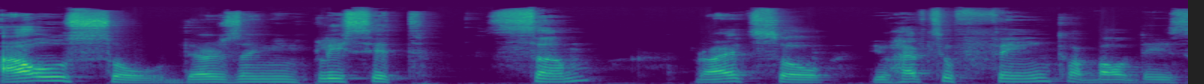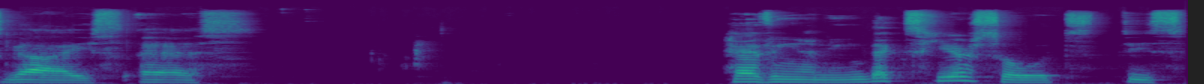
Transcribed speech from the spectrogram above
Also, there's an implicit sum, right? So you have to think about these guys as having an index here. So it's this,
